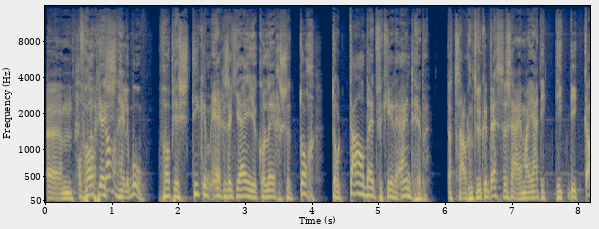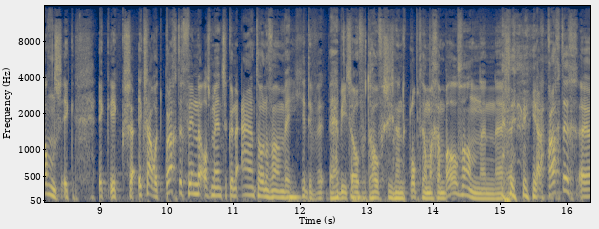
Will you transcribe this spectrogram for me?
Um, of hoop jij een heleboel. Of hoop je stiekem ergens dat jij en je collega's het toch totaal bij het verkeerde eind hebben? dat zou natuurlijk het beste zijn. Maar ja, die, die, die kans. Ik, ik, ik, zou- ik zou het prachtig vinden als mensen kunnen aantonen van... weet je, we, we hebben iets over het hoofd gezien en er klopt helemaal geen bal van. En, eh, ja. prachtig. eh,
